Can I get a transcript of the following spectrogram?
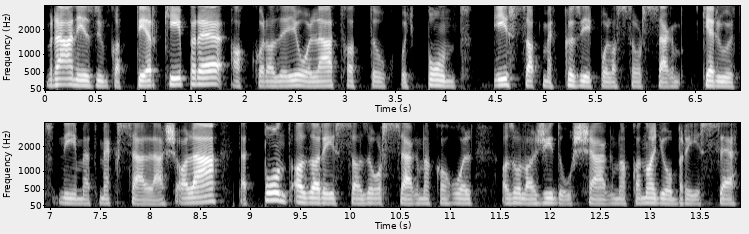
ránézünk a térképre, akkor azért jól látható, hogy pont Észak meg Közép-Olaszország került német megszállás alá, tehát pont az a része az országnak, ahol az olasz zsidóságnak a nagyobb része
